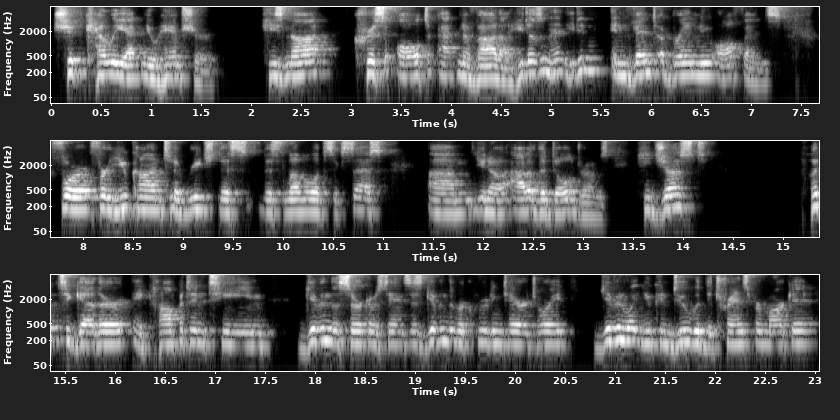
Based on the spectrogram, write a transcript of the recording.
Chip Kelly at New Hampshire. He's not Chris Ault at Nevada. He doesn't have, he didn't invent a brand new offense for for UConn to reach this this level of success um, you know out of the doldrums. He just put together a competent team given the circumstances, given the recruiting territory, given what you can do with the transfer market.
